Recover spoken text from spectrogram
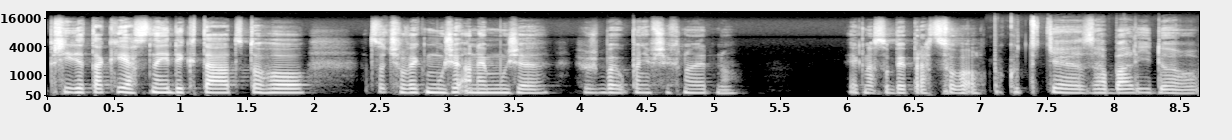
přijde tak jasný diktát toho, co člověk může a nemůže, že už bude úplně všechno jedno jak na sobě pracoval. Pokud tě zabalí do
